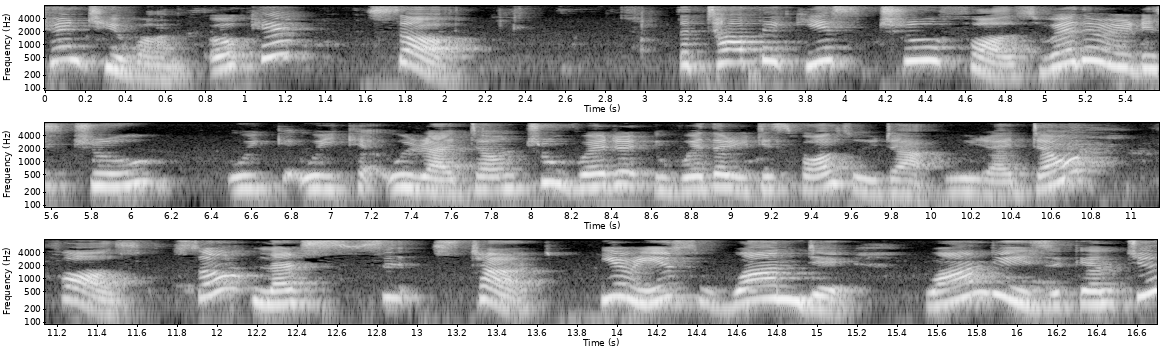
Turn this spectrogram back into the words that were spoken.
21 okay? So the topic is true false. Whether it is true we we we write down true. Whether whether it is false we, da, we write down false. So let's start here is one day. One day is equal to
